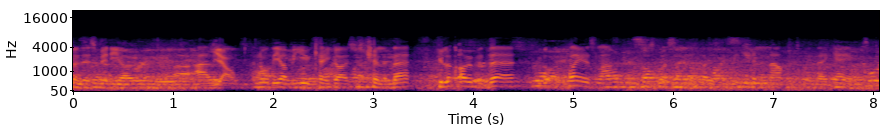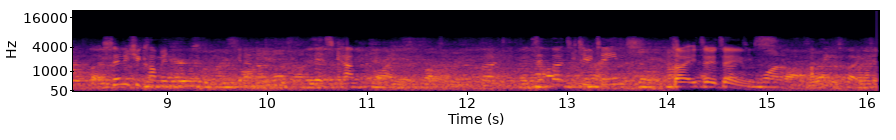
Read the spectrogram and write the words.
for this video, uh, Ali, Yeah. and all the other UK guys just chilling there. If you look over there, we've got the players lounge. This is where some of the players can be chilling out between their games. But as soon as you come in, you're going to notice this cabinet right here. 30, is it 32 teams? 32 teams. 31, I think it's 32,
